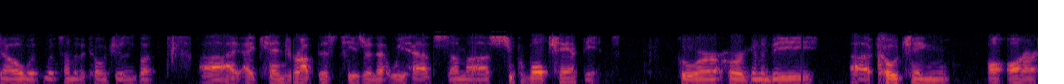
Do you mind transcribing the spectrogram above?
show with with some of the coaches. But uh, I, I can drop this teaser that we have some uh, Super Bowl champions who are who are going to be uh, coaching on our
